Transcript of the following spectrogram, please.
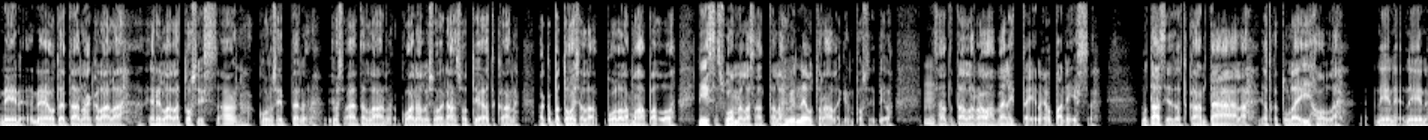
niin ne otetaan aika lailla eri lailla tosissaan, kun sitten, jos ajatellaan, kun analysoidaan sotia, jotka on vaikkapa toisella puolella maapalloa, niissä Suomella saattaa olla hyvin neutraalikin positio. Me mm. saatetaan olla rauhan välittäjinä jopa niissä. Mutta asiat, jotka on täällä, jotka tulee iholle – niin, niin,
